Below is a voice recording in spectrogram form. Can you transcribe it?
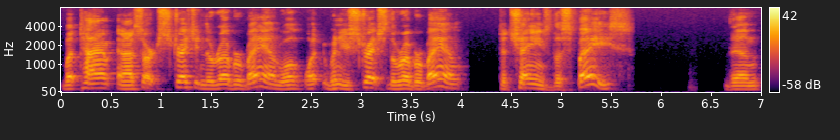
But time, and I start stretching the rubber band. Well, what, when you stretch the rubber band to change the space, then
